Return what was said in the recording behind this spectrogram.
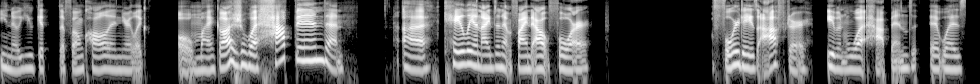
you know, you get the phone call and you're like, oh my gosh, what happened? And uh, Kaylee and I didn't find out for four days after even what happened, it was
